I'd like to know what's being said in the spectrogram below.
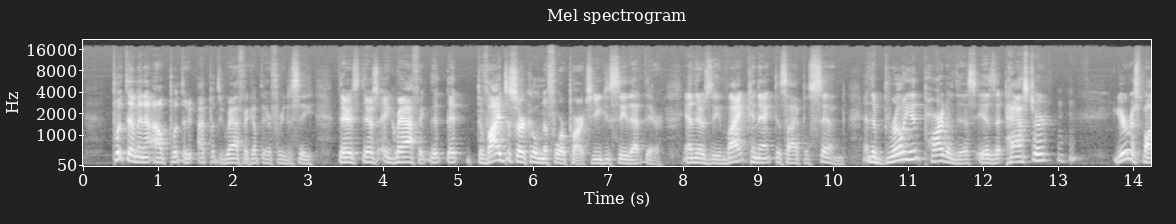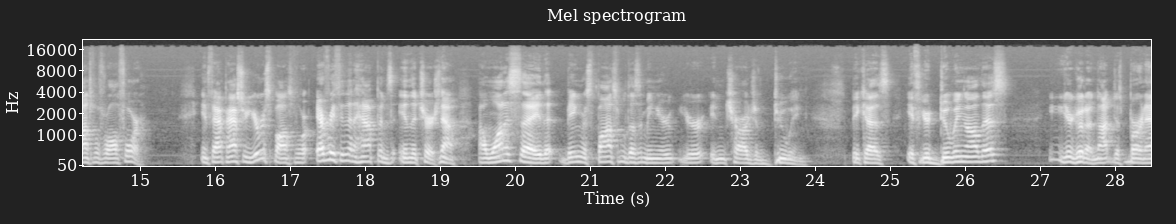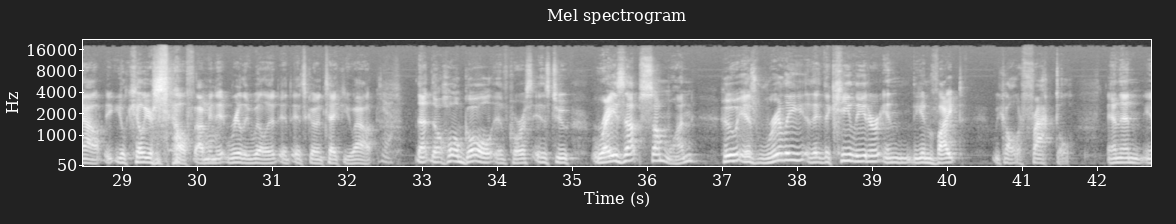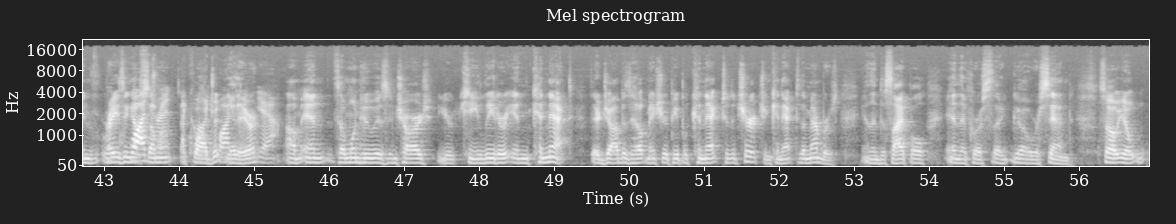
put them in, I'll put the I put the graphic up there for you to see. There's there's a graphic that that divides a circle into four parts, and you can see that there. And there's the invite, connect, disciple, send. And the brilliant part of this is that pastor, Mm-hmm. you're responsible for all four. In fact, Pastor, you're responsible for everything that happens in the church. Now, I want to say that being responsible doesn't mean you're you're in charge of doing, because if you're doing all this, you're gonna not just burn out; you'll kill yourself. I mean, it really will. It, it it's going to take you out. Yeah. That the whole goal, of course, is to raise up someone who is really the, the key leader in the invite. We call her fractal. And then in raising up someone, quadrant. A it quadrant, yeah, there, yeah. um, and someone who is in charge, your key leader in connect. Their job is to help make sure people connect to the church and connect to the members, and then disciple, and then of course the go or send. So you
